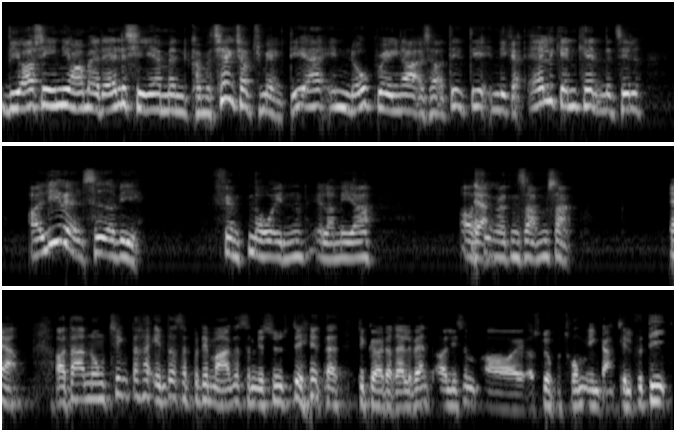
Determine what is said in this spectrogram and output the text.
Vi er også enige om, at alle siger, at konverteringsoptimering, det er en no-brainer, altså det, det ligger alle genkendende til, og alligevel sidder vi 15 år inden eller mere og ja. synger den samme sang. Ja, og der er nogle ting, der har ændret sig på det marked, som jeg synes, det, der, det gør det relevant at, ligesom at, at slå på trummen en gang til. Fordi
